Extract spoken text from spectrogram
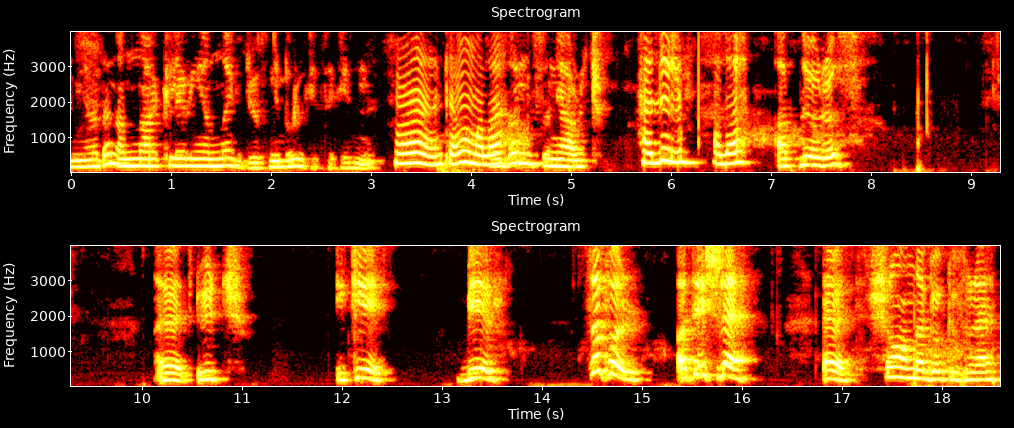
Dünyadan Anunnakilerin yanına gidiyoruz. Nibiru gezegenine. Ha tamam Allah. Hazır mısın yavrucuğum? Hazırım. Allah. Atlıyoruz. Evet. 3, 2, 1, 0. Ateşle. Evet. Şu anda gökyüzüne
